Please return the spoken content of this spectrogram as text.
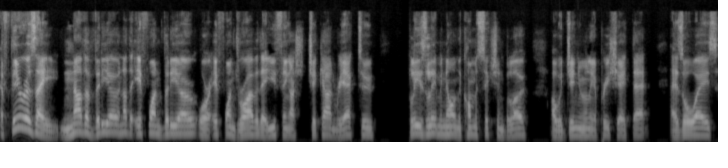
If there is a, another video, another F1 video or F1 driver that you think I should check out and react to, please let me know in the comment section below. I would genuinely appreciate that. As always,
